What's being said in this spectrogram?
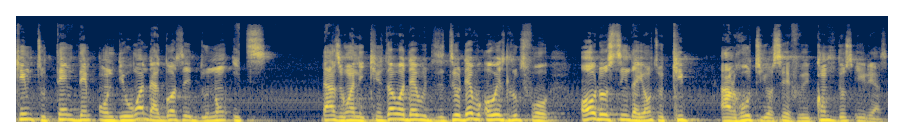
came to tempt them on the one that God said do not eat. That's when he came. That's what devil, the devil always looks for all those things that you want to keep and hold to yourself. He come to those areas.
